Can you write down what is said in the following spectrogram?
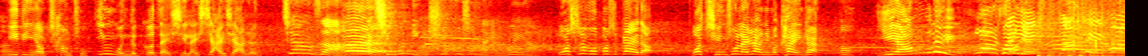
嗯一定要唱出英文的歌仔戏来吓一吓人。这样子啊？哎那请问你师傅是哪一位啊？我师傅不是盖的，我请出来让你们看一看。哦，杨丽花欢迎。杨丽花。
